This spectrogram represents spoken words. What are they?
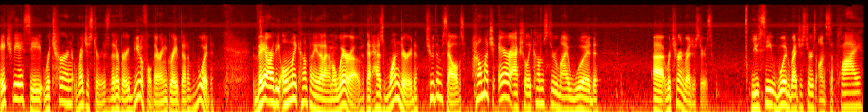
HVAC return registers that are very beautiful. They're engraved out of wood. They are the only company that I'm aware of that has wondered to themselves how much air actually comes through my wood uh, return registers. You see wood registers on supply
